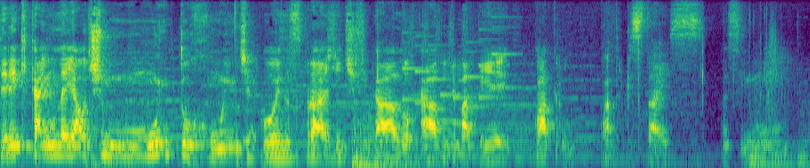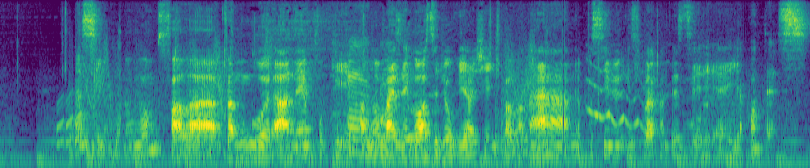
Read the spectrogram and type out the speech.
teria que cair um layout muito ruim de coisas pra gente ficar alocado de bater quatro, quatro cristais. Assim, assim, não vamos falar pra não gorar, né? Porque é, quando mais gosta de ouvir a gente falando, ah, não é possível que isso vai acontecer. E aí acontece.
